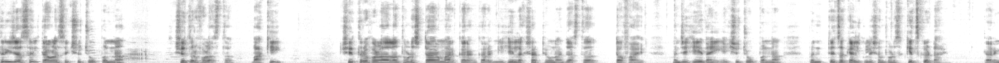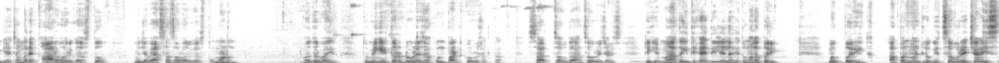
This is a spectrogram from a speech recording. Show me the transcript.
त्रिजा असेल त्यावेळेस एकशे चोपन्न क्षेत्रफळ असतं. बाकी क्षेत्रफळाला थोडं स्टार मार्क करा कारण की हे लक्षात ठेवणं जास्त टफ आहे. म्हणजे हे नाही एकशे चोपन्न पण त्याचं कॅल्क्युलेशन थोडंसं किचकट आहे. कारण की ह्याच्यामध्ये आर वर्ग असतो म्हणजे व्यासाचा वर्ग असतो म्हणून. अदरवाईज तुम्ही हे तर डोळे झाकून पाठ करू शकता. सात चौदा चौवेचाळीस. ठीक आहे मग आता इथे काय दिलेलं आहे तुम्हाला? परीख. मग परीख आपण म्हटलो की चौवेचाळीस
